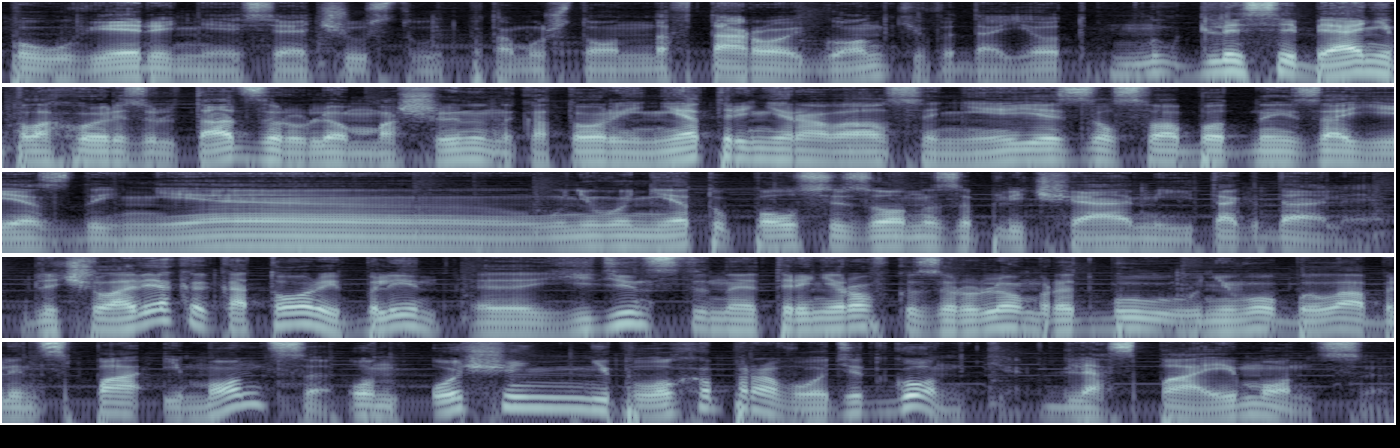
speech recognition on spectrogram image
поувереннее себя чувствует, потому что он на второй гонке выдает, ну, для себя неплохой результат за рулем машины, на которой не тренировался, не ездил свободные заезды, не... у него нету полсезона за плечами и так далее. Для человека, который, блин, э, единственная тренировка за рулем Red Bull у него была, блин, СПА и Монца, он очень неплохо проводит гонки для СПА и Монца.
